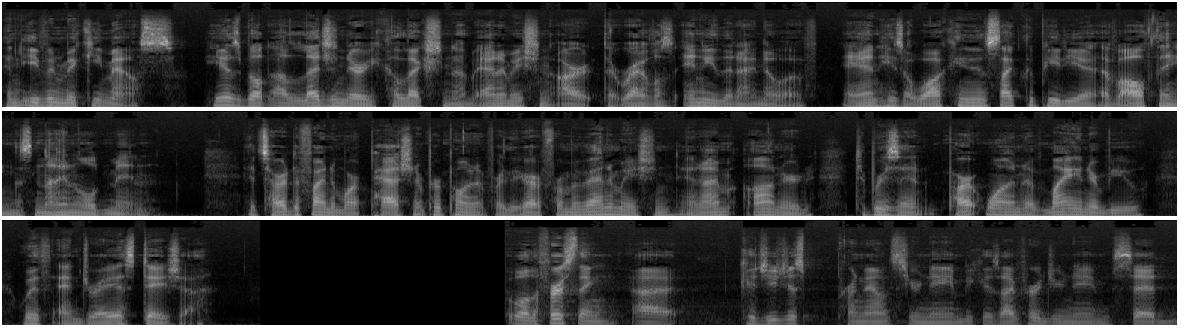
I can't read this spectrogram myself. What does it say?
and even Mickey Mouse. He has built a legendary collection of animation art that rivals any that I know of, and he's a walking encyclopedia of all things Nine Old Men. It's hard to find a more passionate proponent for the art form of animation, and I'm honored to present part one of my interview with Andreas Deja. Well, the first thing, uh, could you just pronounce your name? Because I've heard your name said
